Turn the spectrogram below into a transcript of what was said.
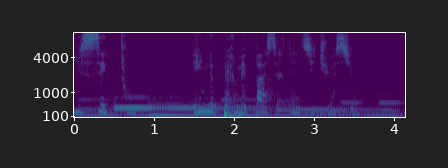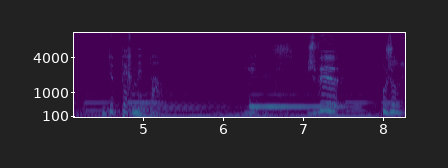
Il sait tout et il ne permet pas certaines situations. Il ne permet pas. Et je veux aujourd'hui,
